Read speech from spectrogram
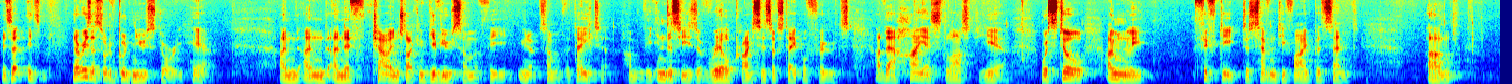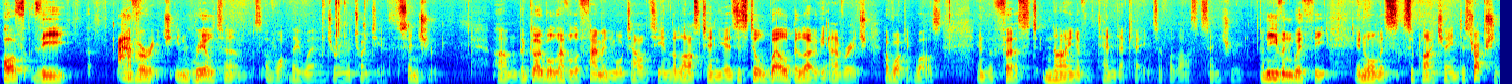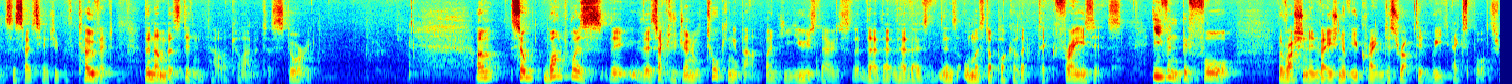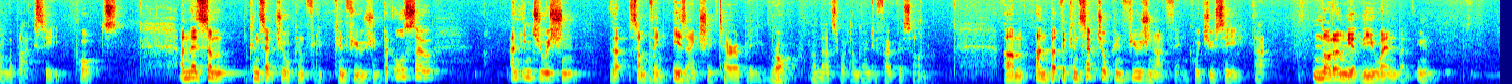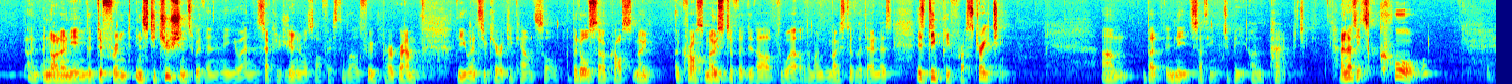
Is that it's, there is a sort of good news story here. And, and, and if challenged, I can give you some of the, you know, some of the data. I mean, the indices of real prices of staple foods at their highest last year were still only 50 to 75 percent um, of the average in real terms of what they were during the 20th century. Um, the global level of famine mortality in the last 10 years is still well below the average of what it was in the first nine of the 10 decades of the last century. And even with the enormous supply chain disruptions associated with COVID, the numbers didn't tell a calamitous story. Um, so what was the, the Secretary General talking about when he used those, the, the, those, those almost apocalyptic phrases? Even before the Russian invasion of Ukraine disrupted wheat exports from the Black Sea ports. And there's some conceptual conf confusion, but also an intuition that something is actually terribly wrong. And that's what I'm going to focus on. Um, and, but the conceptual confusion, I think, which you see at, not only at the UN, but you know, and not only in the different institutions within the UN, the Secretary General's Office, the World Food Programme, the UN Security Council, but also across, mo across most of the developed world, among most of the donors, is deeply frustrating. Um, but it needs, I think, to be unpacked. And at its core,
